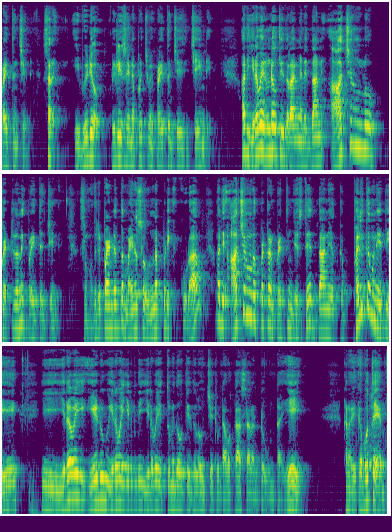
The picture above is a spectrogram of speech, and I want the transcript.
ప్రయత్నం చేయండి. సరే ఈ వీడియో రిలీజ్ అయినప్పటి నుంచి మీరు ప్రయత్నం చే చేయండి. అది ఇరవై రెండవ తేదీ రాగానే దాన్ని ఆచరణలో పెట్టడానికి ప్రయత్నం చేయండి. అసలు మొదటి పాయింట్ అంతా మైనస్లో ఉన్నప్పటికీ కూడా అది ఆచరణలో పెట్టడానికి ప్రయత్నం చేస్తే దాని యొక్క ఫలితం అనేది ఈ ఇరవై ఏడు ఇరవై ఎనిమిది ఇరవై తొమ్మిదవ తేదీలో వచ్చేటువంటి అవకాశాలు అంటూ ఉంటాయి. కనుక ఇకపోతే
